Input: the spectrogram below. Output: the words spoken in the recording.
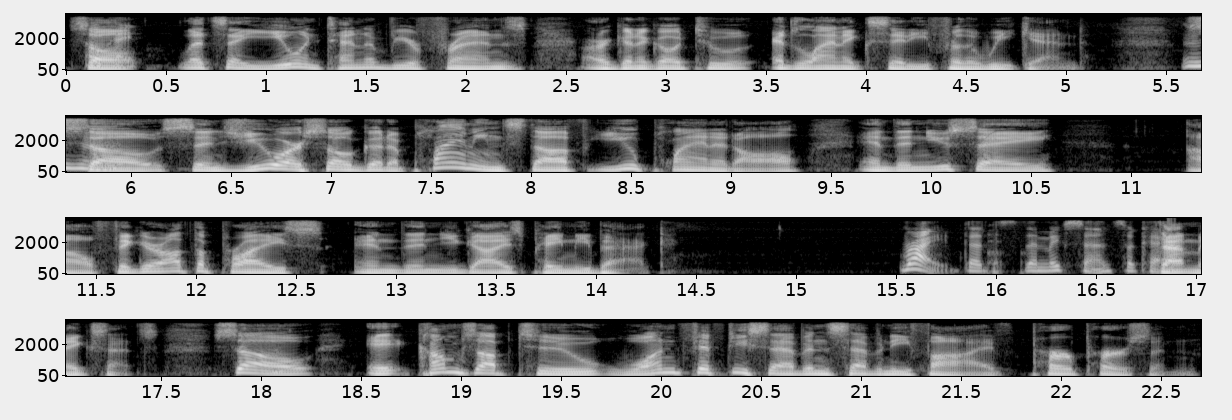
So Okay. let's say you and 10 of your friends are going to go to Atlantic City for the weekend. Mm-hmm. So since you are so good at planning stuff, you plan it all and then you say, I'll figure out the price and then you guys pay me back. Right. That's that makes sense. Okay. That makes sense. So it comes up to 157.75 per person.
